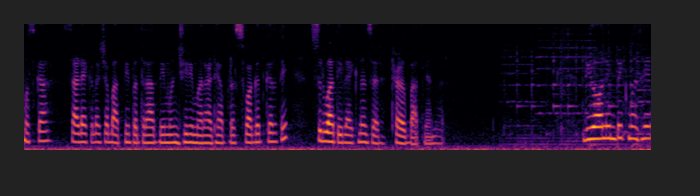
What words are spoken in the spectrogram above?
नमस्कार. साडे अकराच्या बातमीपत्रात मी मंजिरी मराठे आपलं स्वागत करते. सुरुवातीला एक नजर ठळक बातम्यांवर. रिओ ऑलिम्पिकमध्ये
